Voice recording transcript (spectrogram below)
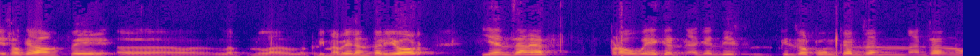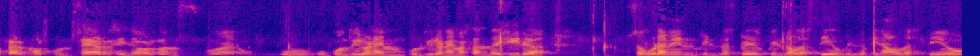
és el que vam fer eh, la, la, la primavera anterior, i ens ha anat prou bé que aquest disc, fins al punt que ens han, ens han ofert molts concerts i llavors doncs, ho, ho continuarem, continuarem estant de gira segurament fins, després, fins a l'estiu, fins a final d'estiu,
